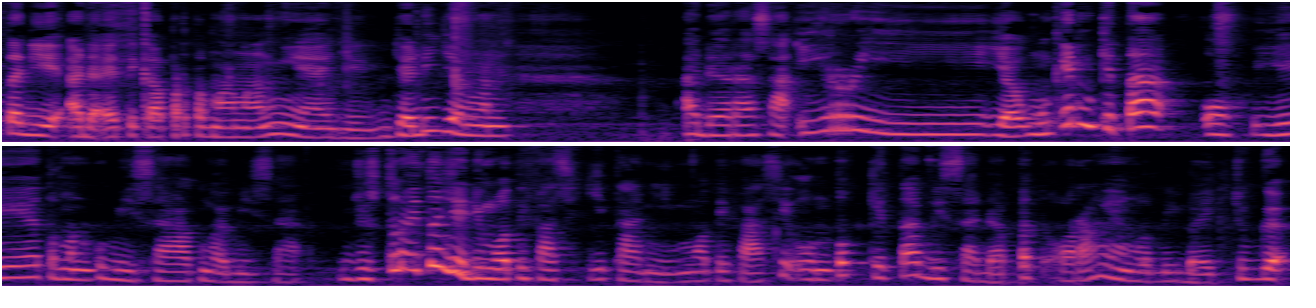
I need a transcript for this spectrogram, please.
tadi ada etika pertemanannya jadi, jadi jangan ada rasa iri. Ya mungkin kita oh iya ya, temanku bisa aku nggak bisa. Justru itu jadi motivasi kita nih motivasi untuk kita bisa dapet orang yang lebih baik juga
